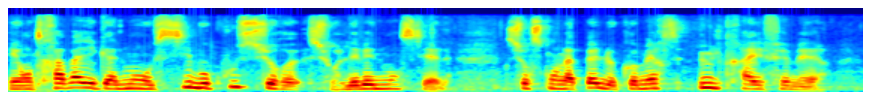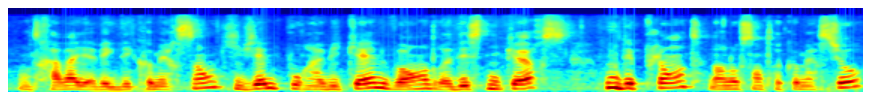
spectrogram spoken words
Et on travaille également aussi beaucoup sur, sur l'événementiel, sur ce qu'on appelle le commerce ultra éphémère. On travaille avec des commerçants qui viennent pour un week-end vendre des sneakers ou des plantes dans nos centres commerciaux.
